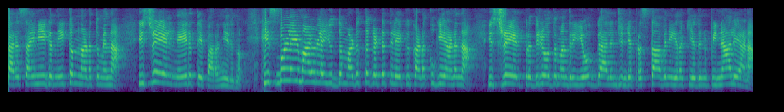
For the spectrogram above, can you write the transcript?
കരസൈനിക നീക്കം നടത്തുമെന്ന് ഇസ്രയേൽ നേരത്തെ പറഞ്ഞിരുന്നു. ഹിസ്ബുള്ളയുമായുള്ള യുദ്ധം അടുത്ത ഘട്ടത്തിലേക്ക് കടക്കുകയാണെന്ന് ഇസ്രയേൽ പ്രതിരോധ മന്ത്രി യോവ് ഗാലന്റിന്റെ പ്രസ്താവന ഇറക്കിയതിന് പിന്നാലെയാണ്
